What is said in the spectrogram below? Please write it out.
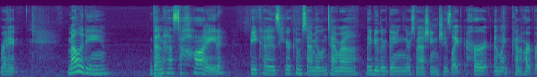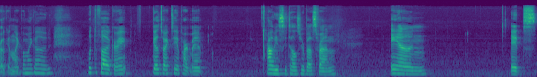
right? Melody then has to hide because here comes Samuel and Tamara. They do their thing, they're smashing. She's like hurt and like kind of heartbroken, like, oh my god, what the fuck, right? Goes back to the apartment, obviously tells her best friend, and it's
